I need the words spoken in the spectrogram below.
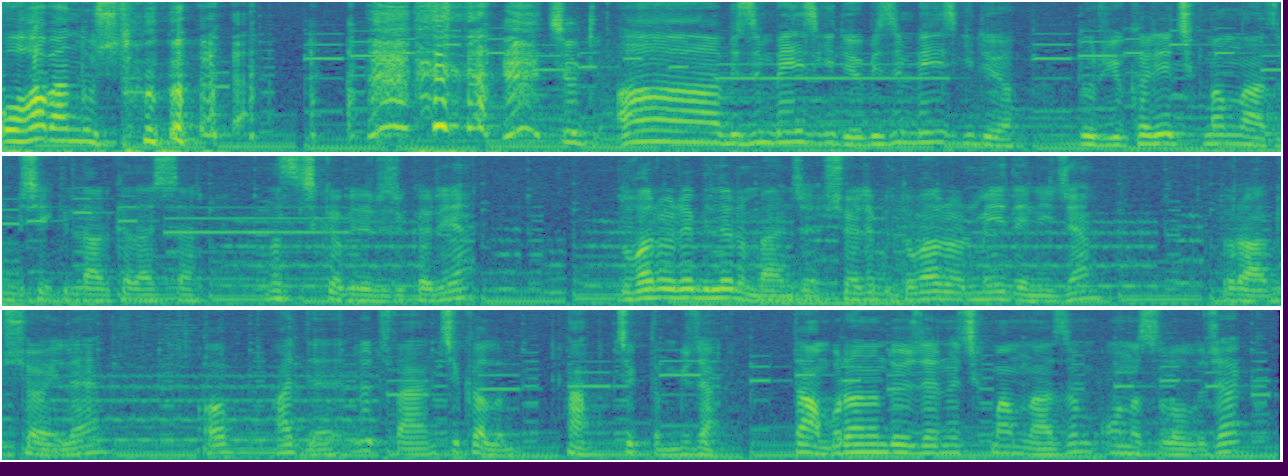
Oha ben de uçtum. Çok Aa bizim base gidiyor. Bizim base gidiyor. Dur yukarıya çıkmam lazım bir şekilde arkadaşlar. Nasıl çıkabiliriz yukarıya? Duvar örebilirim bence. Şöyle bir duvar örmeyi deneyeceğim. Dur abi şöyle. Hop hadi lütfen çıkalım. Ha çıktım güzel. Tamam buranın da üzerine çıkmam lazım. O nasıl olacak?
